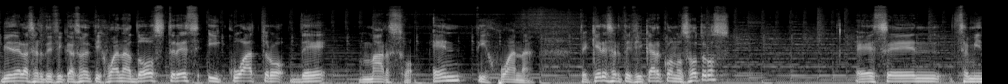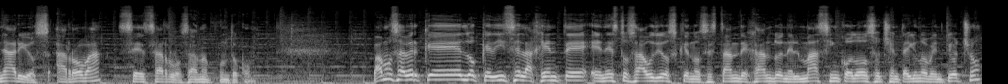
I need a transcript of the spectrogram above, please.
Viene la certificación de Tijuana 2, 3 y 4 de marzo en Tijuana. ¿Te quieres certificar con nosotros? Es en seminarios arroba. Vamos a ver qué es lo que dice la gente en estos audios que nos están dejando en el más 52 81 28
